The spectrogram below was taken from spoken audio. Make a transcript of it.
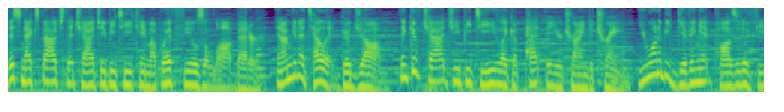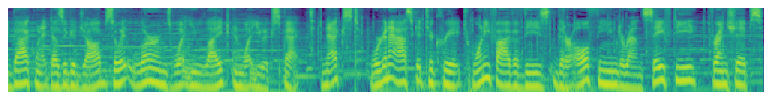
This next batch that ChatGPT came up with feels a lot better, and I'm gonna tell it good job. Think of ChatGPT like a pet that you're trying to train. You wanna be giving it positive feedback when it does a good job so it learns what you like and what you expect. Next, we're gonna ask it to create 25 of these that are all themed around safety, friendships,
